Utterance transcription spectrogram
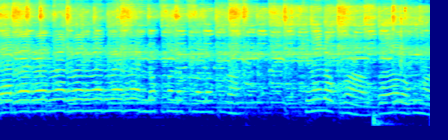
Ver ver ver ver ver ver ver ver lokma lokma lokma. Kime lokma? Sana lokma.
